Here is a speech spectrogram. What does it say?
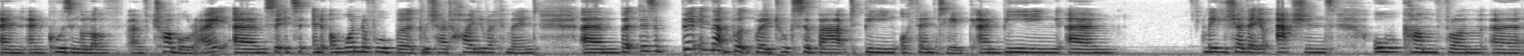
and, and causing a lot of, of trouble, right? Um, so it's a, wonderful book, which I'd highly recommend. Um, but there's a bit in that book where it talks about being authentic and being um, making sure that your actions all come from uh,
